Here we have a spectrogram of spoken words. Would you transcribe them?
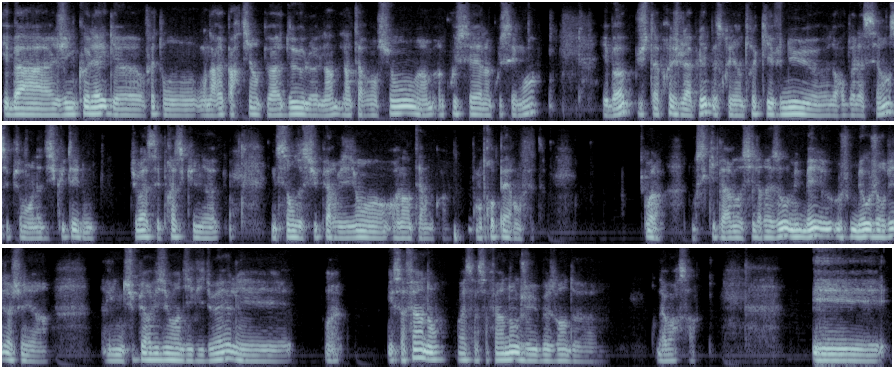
Et ben, j'ai une collègue, en fait, on, a réparti un peu à deux l'intervention. Un, coup c'est elle, un coup c'est moi. Et ben, juste après, je l'ai appelé parce qu'il y a un truc qui est venu lors de la séance et puis on en a discuté. Donc, tu vois, c'est presque une, une séance de supervision en, en interne, quoi, entre pairs, en fait. Voilà. Donc, ce qui permet aussi le réseau. Mais, mais, aujourd'hui, là, j'ai un- une supervision individuelle et, ouais. et ça fait un an. Ouais, ça, ça fait un an que j'ai eu besoin de, d'avoir ça. Et,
